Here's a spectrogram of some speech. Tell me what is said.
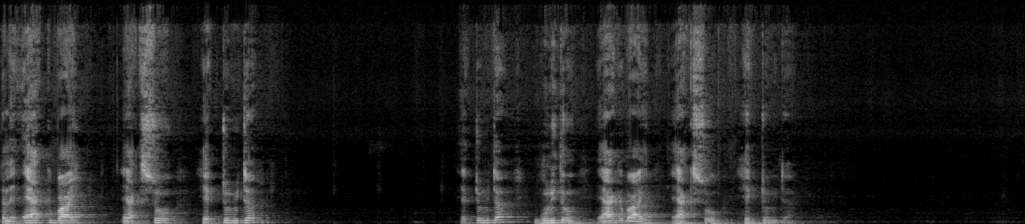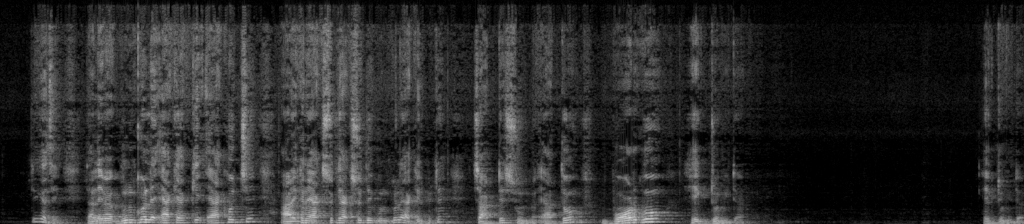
তাহলে এক বাই একশো হেক্টোমিটার হেক্টোমিটার গুণিত এক বাই একশো হেক্টোমিটার। ঠিক আছে? তাহলে এবার গুণ করলে এক এককে এক হচ্ছে, আর এখানে একশোকে একশো দিয়ে গুণ করলে একের পিঠে চারটে শূন্য। এত বর্গ হেক্টোমিটার। হেক্টোমিটার।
